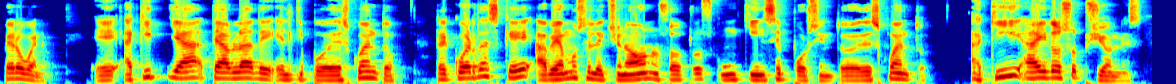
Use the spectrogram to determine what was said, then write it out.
Pero bueno, eh, aquí ya te habla del tipo de descuento. Recuerdas que habíamos seleccionado nosotros un 15% de descuento. Aquí hay dos opciones.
